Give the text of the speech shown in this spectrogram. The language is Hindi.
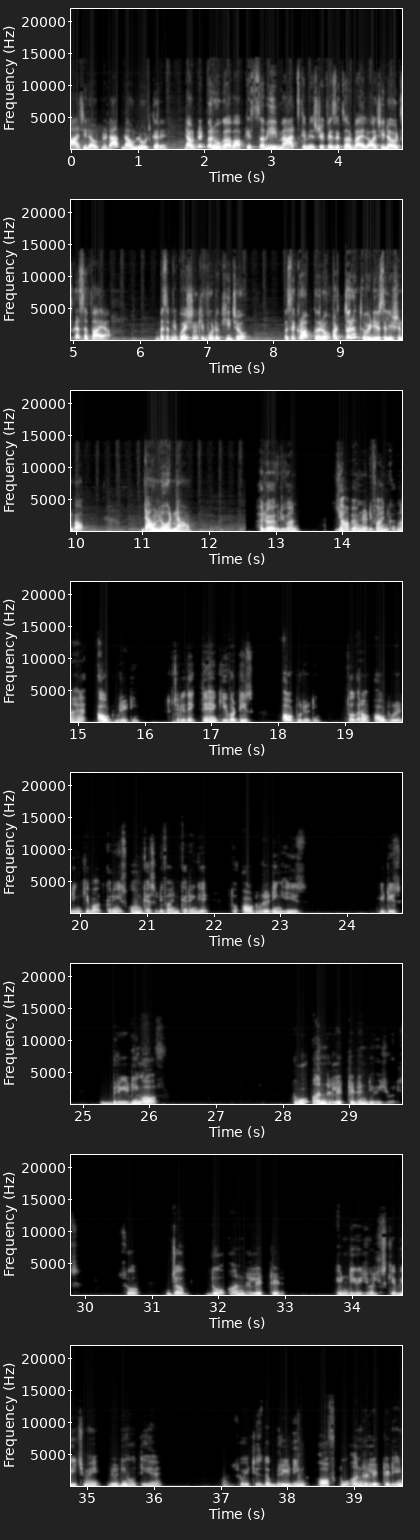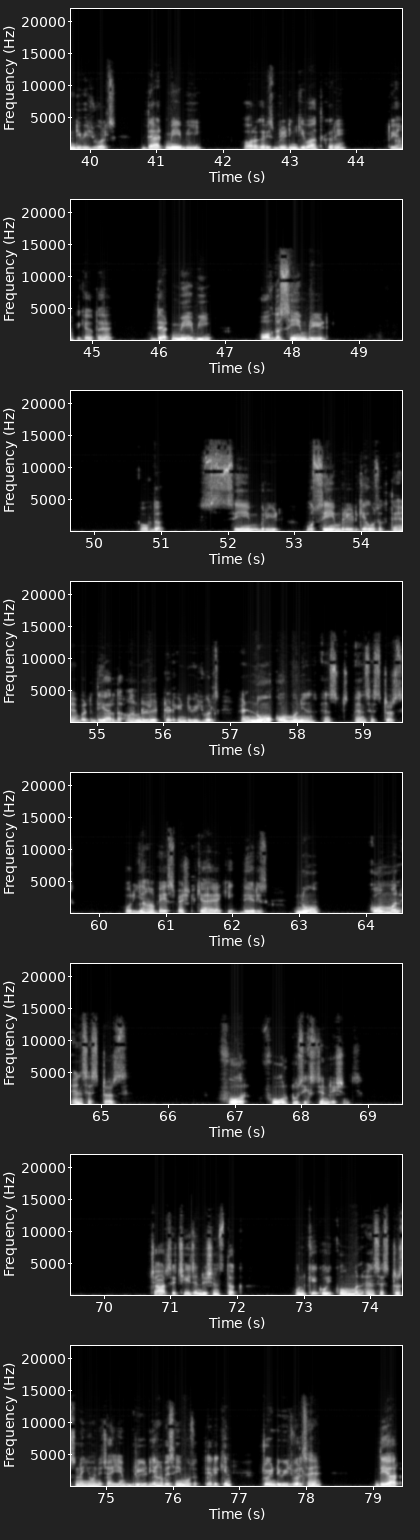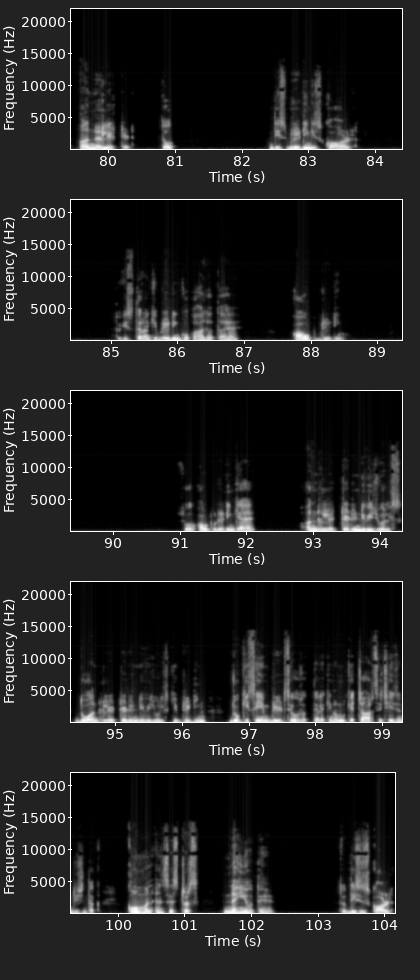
आज ही डाउटनेट ऐप डाउनलोड करें। डाउटनेट पर होगा अब आपके सभी मैथ्स, केमिस्ट्री, फिजिक्स और बायोलॉजी डाउट्स का सफाया। बस अपने क्वेश्चन की फ़ोटो खींचो, उसे क्रॉप करो और तुरंत वीडियो सोल्यूशन पाओ। Download now. हेलो एवरीवन, यहाँ पे हमने डिफाइन करना है आउट ब्रीडिंग तो चलिए देखते हैं कि व्हाट इज़ आउट ब्रीडिंग तो अगर हम आउट ब्रीडिंग की बात करें, इसको हम कैसे डिफाइन करेंगे? तो outbreeding is it is breeding of two unrelated individuals so जब दो अनरिलेटेड इंडिविजुअल्स के बीच में ब्रीडिंग होती है so it is the breeding of two unrelated individuals that may be और अगर इस ब्रीडिंग की बात करें तो यहाँ पे क्या होता है? That may be of the same breed of the same breed वो सेम ब्रीड के हो सकते हैं but they are the unrelated individuals and no common ancestors और यहाँ पे स्पेशल क्या है कि there is no common ancestors for four to six generation चार से छह जनरेशन तक उनके कोई कॉमन एंसेस्टर्स नहीं होने चाहिए। ब्रीड यहाँ पे सेम हो सकती है, लेकिन जो इंडिविजुअल्स हैं दे आर अनरिलेटेड तो दिस ब्रीडिंग इज़ कॉल्ड तो इस तरह की ब्रीडिंग को कहा जाता है outbreeding so outbreeding क्या है? अनरिलेटेड इंडिविजुअल्स दो अनरिलेटेड इंडिविजुअल्स की ब्रीडिंग जो कि सेम ब्रीड से हो सकते हैं, लेकिन उनके चार से छह जनरेशन तक कॉमन एंसेस्टर्स नहीं होते हैं। तो this is called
